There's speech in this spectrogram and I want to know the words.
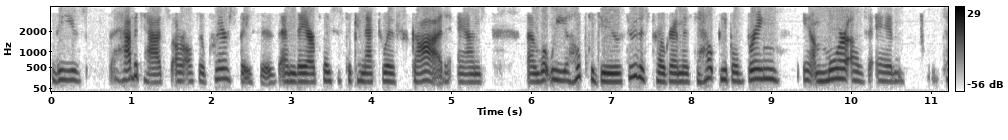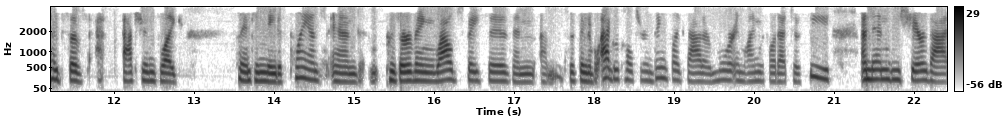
these habitats are also prayer spaces and they are places to connect with god. And and what we hope to do through this program is to help people bring you know more of um, types of actions like planting native plants and preserving wild spaces and um, sustainable agriculture and things like that are more in line with Laudato Si. And then we share that,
